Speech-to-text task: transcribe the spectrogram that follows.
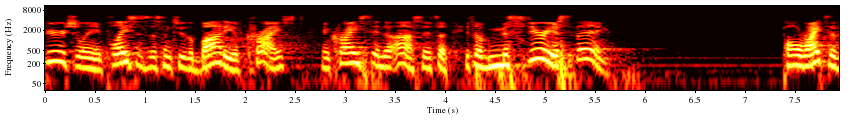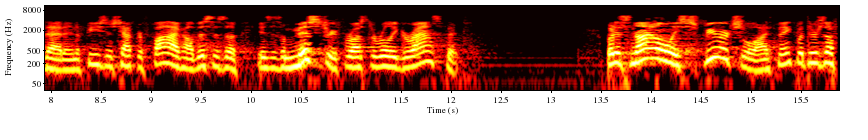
spiritually and places us into the body of Christ and Christ into us. It's a, it's a mysterious thing. Paul writes of that in Ephesians chapter 5, how this is a, is a mystery for us to really grasp it. But it's not only spiritual, I think, but there's a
